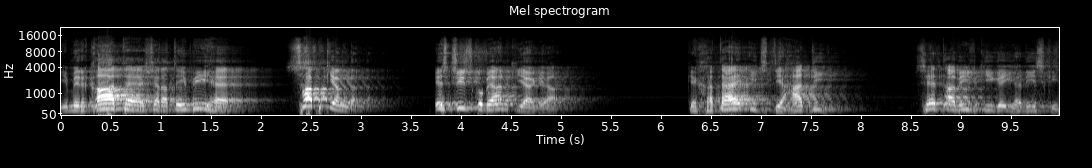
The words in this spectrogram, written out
ये मिरकात है, शरतीबी है, सब के अंदर इस चीज़ को बयान किया गया। कि खता इजतिहादी से तावील की गई हदीस की,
